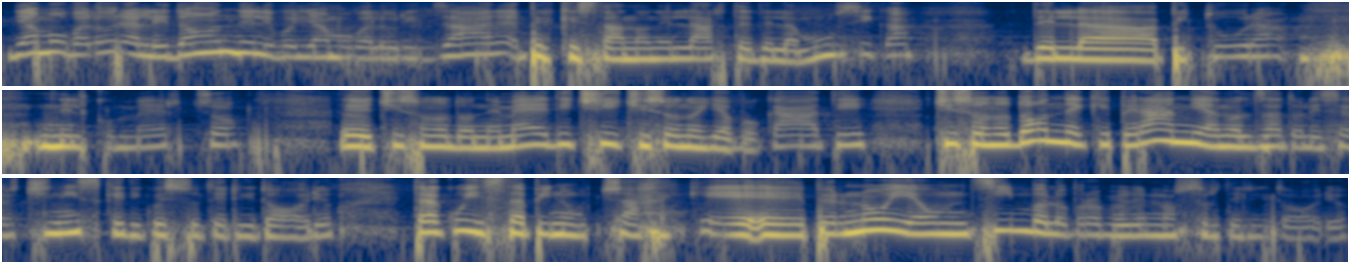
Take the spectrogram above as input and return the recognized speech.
Diamo valore alle donne, le vogliamo valorizzare perché stanno nell'arte della musica, della pittura, nel commercio, eh, ci sono donne medici, ci sono gli avvocati, ci sono donne che per anni hanno alzato le sarcinische di questo territorio, tra cui sta che eh, per noi è un simbolo proprio del nostro territorio.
